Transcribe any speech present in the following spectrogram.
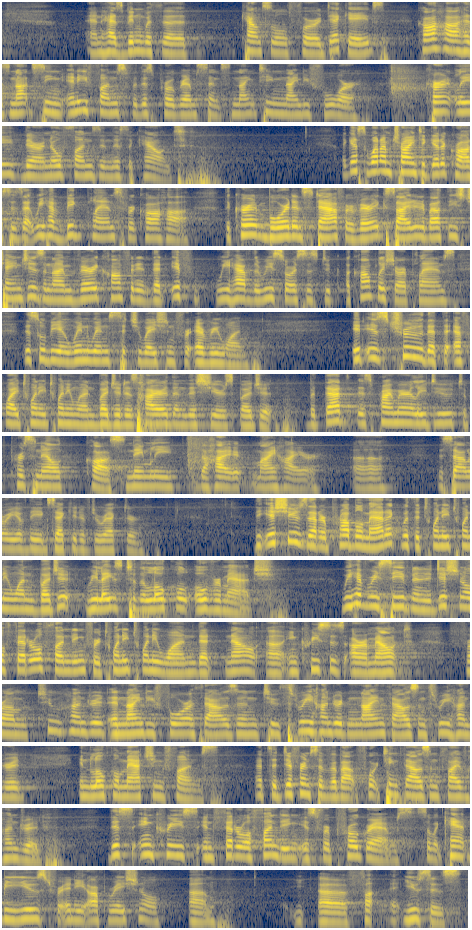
and has been with the council for decades, CAHA has not seen any funds for this program since 1994. Currently, there are no funds in this account. I guess what I'm trying to get across is that we have big plans for CAHA. The current board and staff are very excited about these changes, and I'm very confident that if we have the resources to accomplish our plans, this will be a win-win situation for everyone. It is true that the FY 2021 budget is higher than this year's budget, but that is primarily due to personnel costs, namely the my hire, uh, the salary of the executive director. The issues that are problematic with the 2021 budget relates to the local overmatch. We have received an additional federal funding for 2021 that now uh, increases our amount from 294,000 to 309,300 in local matching funds. That's a difference of about 14,500. This increase in federal funding is for programs, so it can't be used for any operational um, uh, uses.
